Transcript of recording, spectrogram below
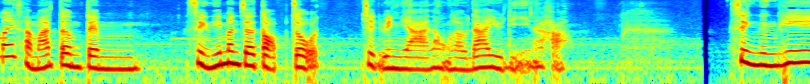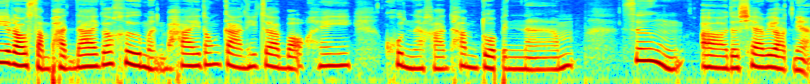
ไม่สามารถเติมเต็ม สิ่งที่มันจะตอบโจทย์จิตวิญญาณของเราได้อยู่ดีนะคะ สิ่งหนึ่งที่เราสัมผัสได้ก็คือเหมือนไพ่ต้องการที่จะบอกให้คุณนะคะทำตัวเป็นน้ำซึ่งเอ่อ The Chariot เนี่ย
